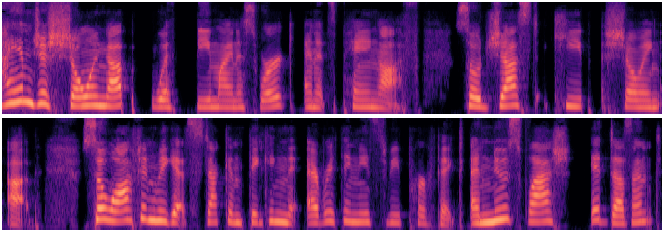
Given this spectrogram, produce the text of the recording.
I am just showing up with B minus work and it's paying off. So just keep showing up. So often we get stuck in thinking that everything needs to be perfect. And newsflash, it doesn't.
